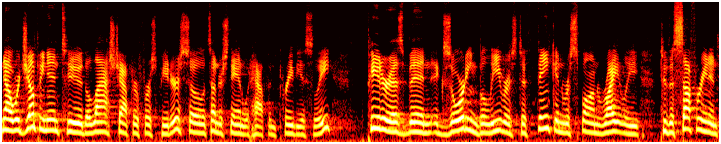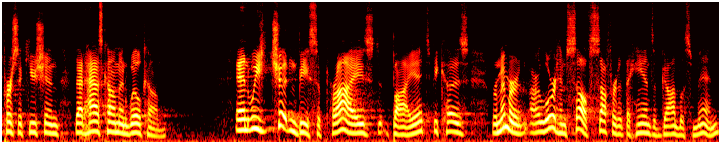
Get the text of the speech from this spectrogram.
Now, we're jumping into the last chapter of 1 Peter, so let's understand what happened previously. Peter has been exhorting believers to think and respond rightly to the suffering and persecution that has come and will come. And we shouldn't be surprised by it because remember, our Lord Himself suffered at the hands of godless men.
